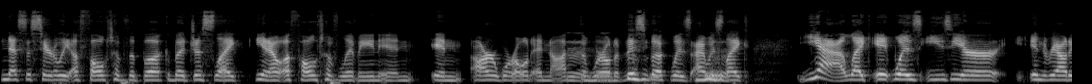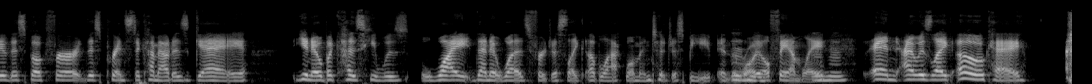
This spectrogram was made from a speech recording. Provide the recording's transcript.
necessarily a fault of the book but just like you know a fault of living in in our world and not the Mhm. world of this book was i was Mhm. like yeah like it was easier in the reality of this book for this prince to come out as gay you know because he was white than it was for just like a black woman to just be in the Mhm. royal family Mhm. and i was like oh okay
